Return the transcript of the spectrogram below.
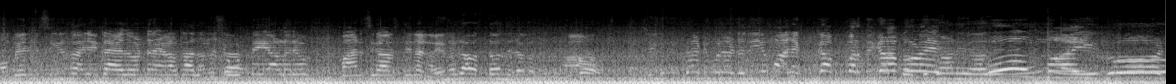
മൊബൈൽ മിസ്സിങ്ങും കാര്യമൊക്കെ ആയതുകൊണ്ട് ഞങ്ങൾക്ക് അതൊന്ന് ഷൂട്ട് ചെയ്യാനുള്ളൊരു മാനസികാവസ്ഥയിലല്ല. അതിനൊരു അവസ്ഥ വന്നില്ല ഇത് അടിപൊളിയായിട്ട് ഈ മലക്ക് അപ്പുറത്തേക്കാണ് my God.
